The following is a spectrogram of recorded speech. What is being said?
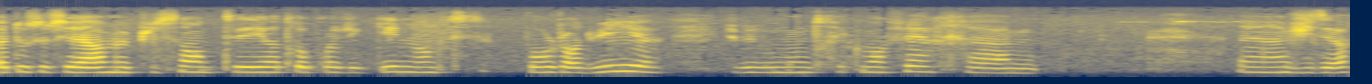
à tous, c'est Armes Puissantes et autres projectiles. Donc pour aujourd'hui, euh, je vais vous montrer comment faire euh, un viseur,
